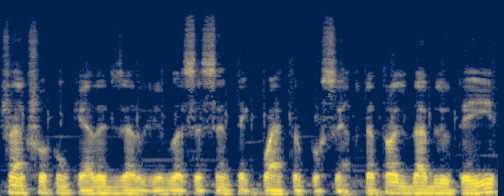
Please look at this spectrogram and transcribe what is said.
Frankfurt com queda de 0,64%. Petróleo WTI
